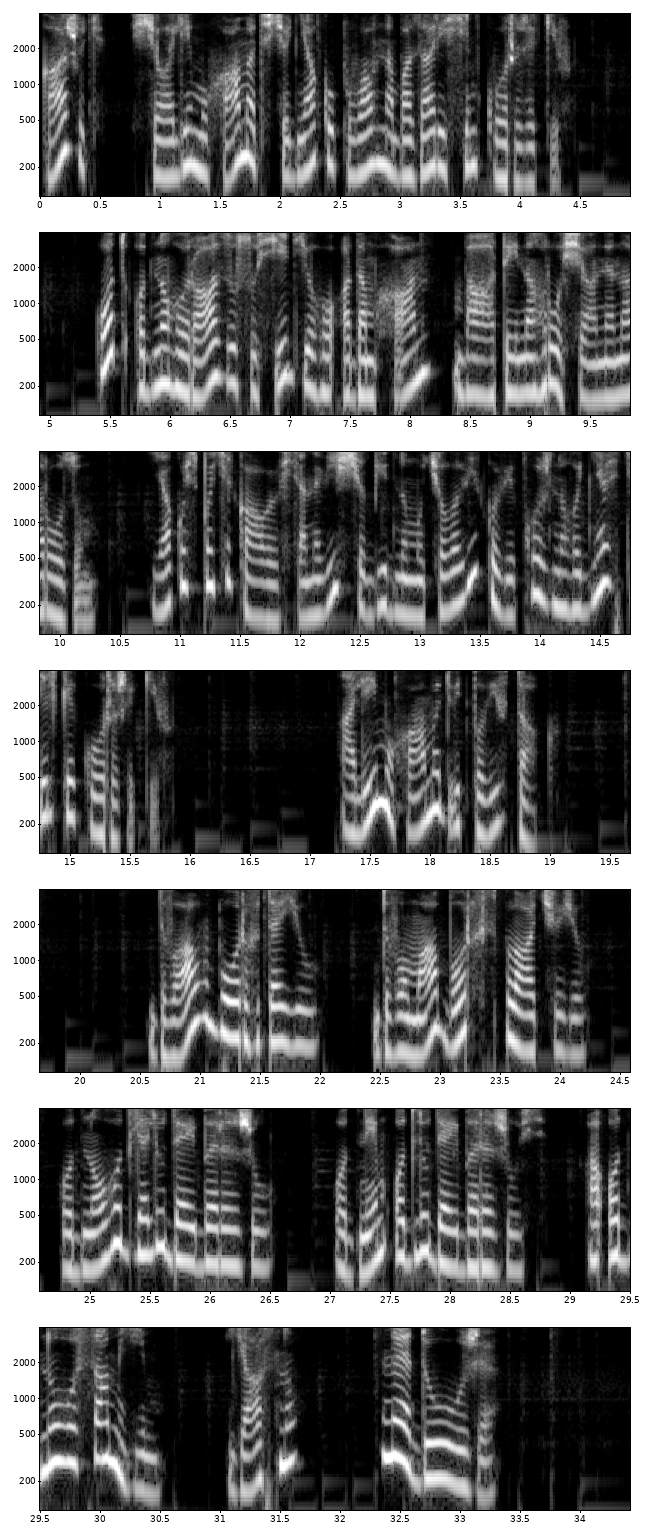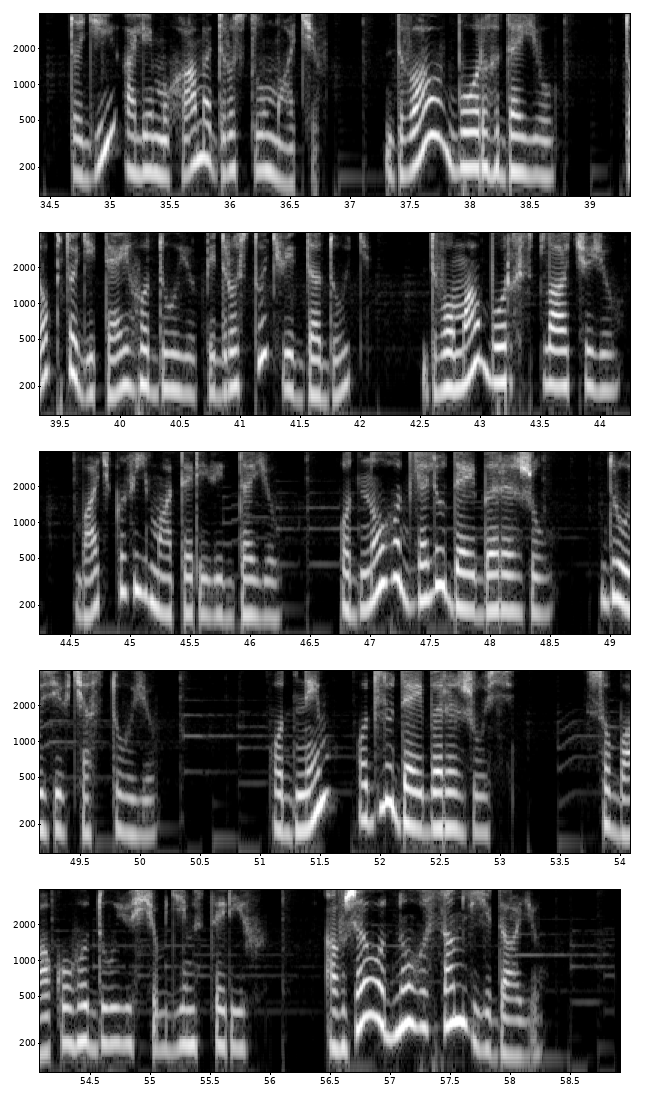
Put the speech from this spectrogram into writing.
Кажуть, що Алі Мухаммед щодня купував на базарі сім коржиків. От одного разу сусід його Адамхан, багатий на гроші, а не на розум, якось поцікавився, навіщо бідному чоловікові кожного дня стільки коржиків. Алі Мухаммед відповів так Два в борг даю, двома борг сплачую, одного для людей бережу, одним од людей бережусь, а одного сам їм. Ясно? Не дуже. Тоді Алі Мухаммед розтлумачив Два в борг даю, тобто дітей годую, підростуть віддадуть. Двома борг сплачую, батькові й матері віддаю. Одного для людей бережу, друзів частую. Одним од людей бережусь, собаку годую, щоб дім стеріг, а вже одного сам з'їдаю,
